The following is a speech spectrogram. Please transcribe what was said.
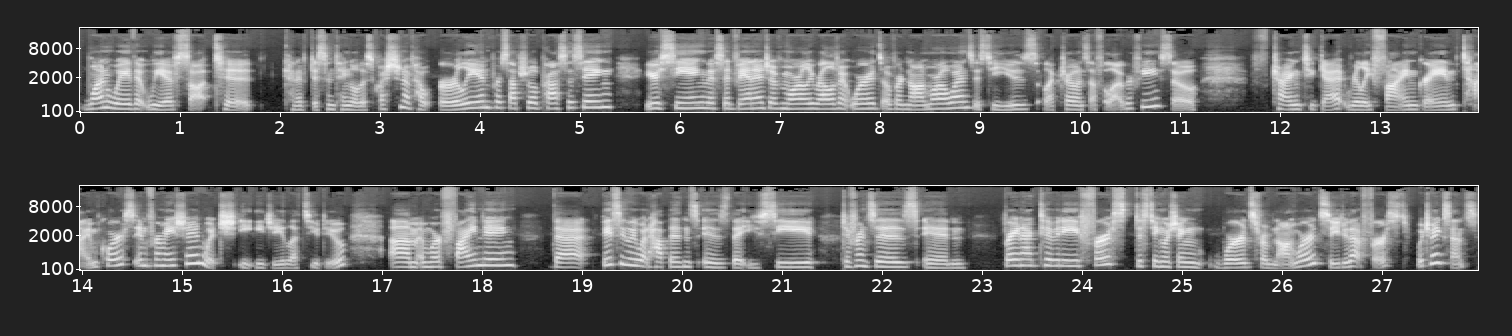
one way that we have sought to kind of disentangle this question of how early in perceptual processing you're seeing this advantage of morally relevant words over non moral ones is to use electroencephalography. So, trying to get really fine grained time course information, which EEG lets you do. Um, and we're finding that basically what happens is that you see differences in brain activity, first distinguishing words from non words. So you do that first, which makes sense.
